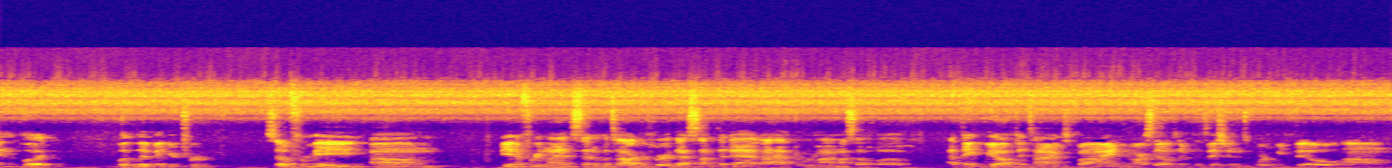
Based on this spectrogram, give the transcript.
input, but live in your truth. So for me, um, being a freelance cinematographer, that's something that I have to remind myself of. I think we oftentimes find ourselves in positions where we feel um,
